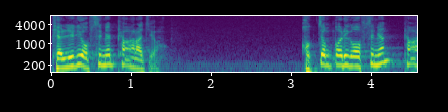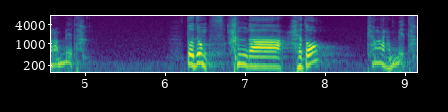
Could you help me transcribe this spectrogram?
별일이 없으면 평안하죠. 걱정거리가 없으면 평안합니다. 또 좀 한가해도 평안합니다.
